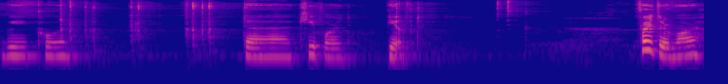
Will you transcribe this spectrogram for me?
we put the keyword build Furthermore,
